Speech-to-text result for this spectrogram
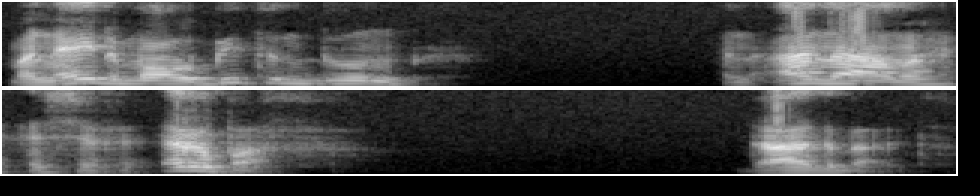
Maar nee, de Moabieten doen een aanname en zeggen erop af. Daar de buit.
